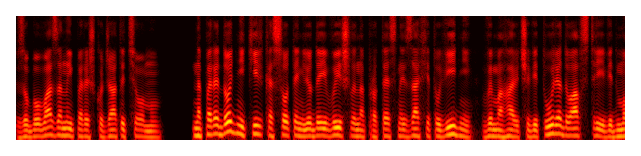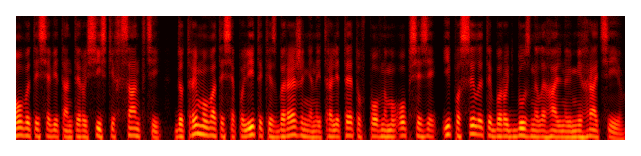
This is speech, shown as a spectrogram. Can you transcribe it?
зобов'язаний перешкоджати цьому. Напередодні кілька сотень людей вийшли на протестний захід у Відні, вимагаючи від уряду Австрії відмовитися від антиросійських санкцій, дотримуватися політики збереження нейтралітету в повному обсязі і посилити боротьбу з нелегальною міграцією.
